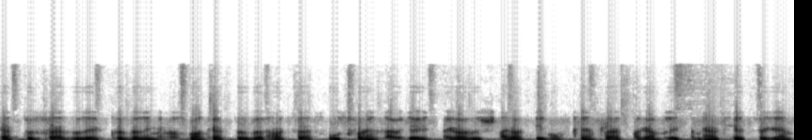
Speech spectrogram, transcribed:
2% közeli mínuszban 2620 forintnál, ugye itt még az is negatívumként lehet megemlíteni, hogy hétvégén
